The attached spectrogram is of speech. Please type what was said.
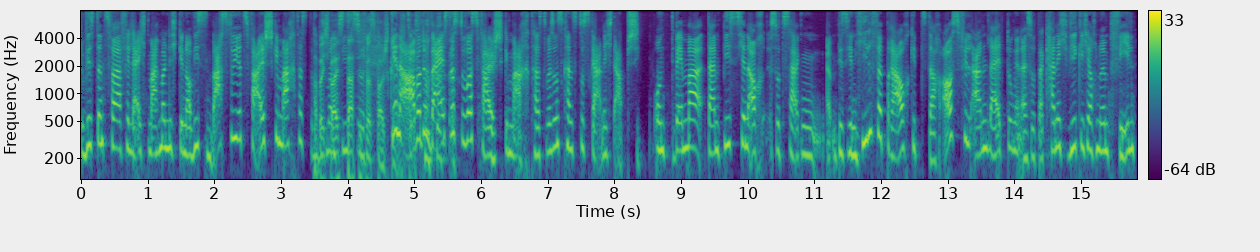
Du wirst dann zwar vielleicht manchmal nicht genau wissen, was du jetzt falsch gemacht hast. aber ich weiß, dass ich was falsch gemacht habe. Genau, aber du weißt, dass du was falsch gemacht hast, weil sonst kannst du es gar nicht abschicken. Und wenn man da ein bisschen auch sozusagen ein bisschen Hilfe braucht, gibt es da auch Ausfüllanleitungen. Also da kann ich wirklich auch nur empfehlen,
